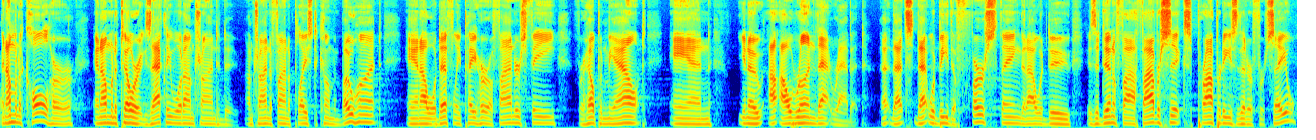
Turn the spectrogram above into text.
and I'm going to call her and I'm going to tell her exactly what I'm trying to do. I'm trying to find a place to come and bow hunt, and I will definitely pay her a finder's fee for helping me out. And, you know, I'll run that rabbit. That's that would be the first thing that I would do is identify five or six properties that are for sale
